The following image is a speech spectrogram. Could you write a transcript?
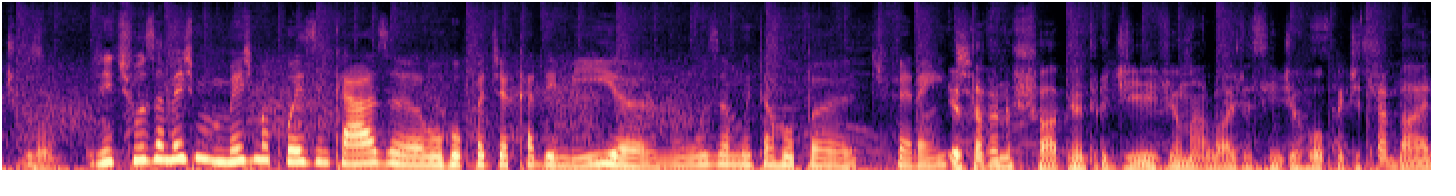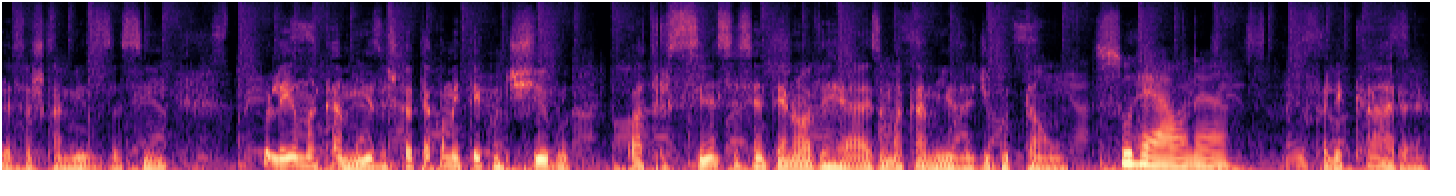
tipo... A gente usa a mesma, mesma coisa em casa, ou roupa de academia, não usa muita roupa diferente. Eu tava no shopping outro dia e vi uma loja, assim, de roupa de trabalho, essas camisas, assim. Eu olhei uma camisa, acho que eu até comentei contigo, 469 reais uma camisa de botão. Surreal, né? Aí eu falei, cara,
